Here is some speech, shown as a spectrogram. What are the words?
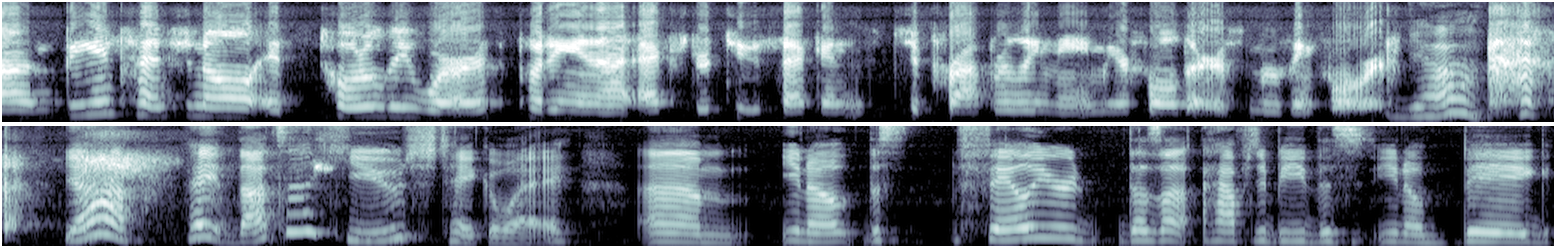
um, be intentional. It's totally worth putting in that extra two seconds to properly name your folders moving forward. Yeah, yeah. Hey, that's a huge takeaway. Um, you know, this failure doesn't have to be this you know big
